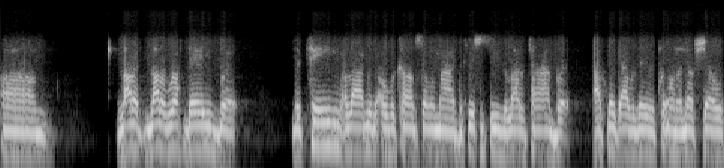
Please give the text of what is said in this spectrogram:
um, a lot of lot of rough days, but the team allowed me to overcome some of my deficiencies a lot of time. But I think I was able to put on enough show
